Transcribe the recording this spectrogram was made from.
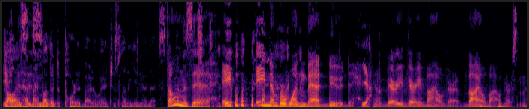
if Stalin had is, my mother deported, by the way. Just letting you know that. Stalin is a a, a number one bad dude. Yeah. You know, very very vile, very vile vile person.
